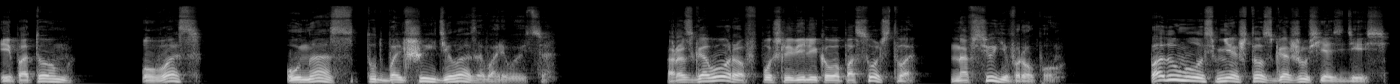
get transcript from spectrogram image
И потом, у вас, у нас тут большие дела завариваются. Разговоров после Великого посольства на всю Европу. Подумалось мне, что сгожусь я здесь.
